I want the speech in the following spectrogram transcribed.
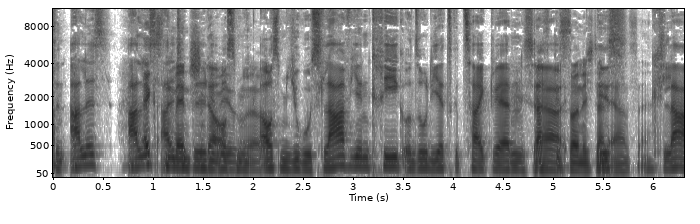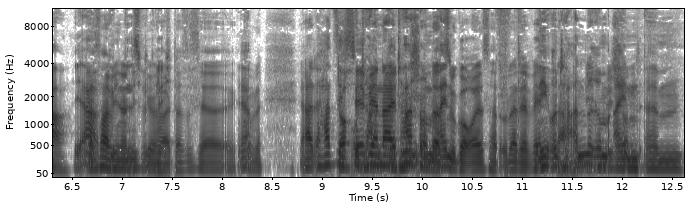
sind alles, alles alte Bilder aus, gewesen, dem, ja. aus dem Jugoslawienkrieg und so, die jetzt gezeigt werden. Ich sag, Das ja, ist doch nicht dein Ernst, ey. Klar, ja. das habe ich noch nicht wirklich. gehört. Das ist ja, Ja. ja hat sich Doch, Xavier unter- Naidoo unter schon dazu ein- geäußert oder der Nee, Wendler, unter haben die anderem ein, ähm,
